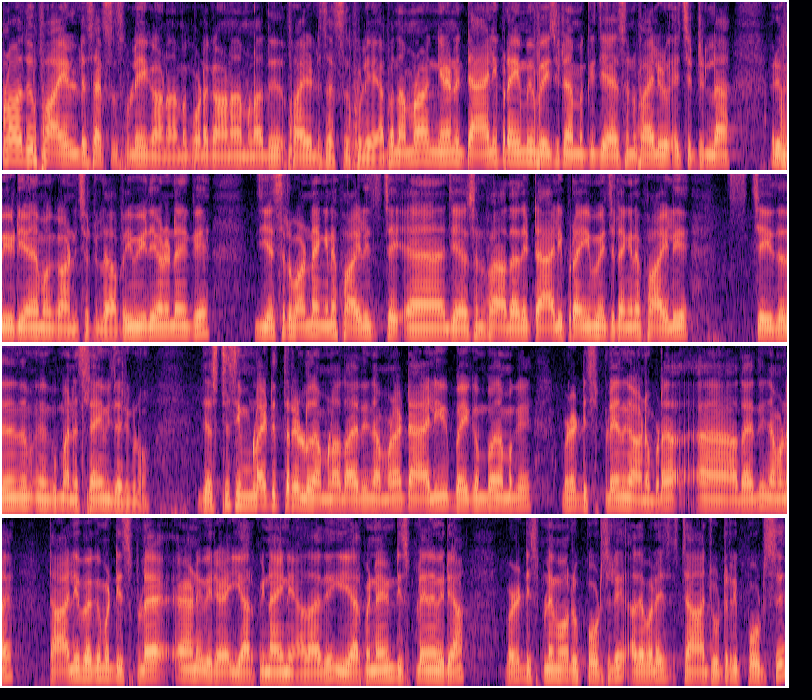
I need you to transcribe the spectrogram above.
നമ്മളത് ഫയൽഡ് സക്സസ്ഫുള്ളി കാണാം. നമുക്കിവിടെ കാണാം നമ്മളത് ഫയൽഡ് സക്സസ്ഫുള്ളി അപ്പോൾ നമ്മൾ ഇങ്ങനെയാണ് ടാലി പ്രൈം ഉപയോഗിച്ചിട്ട് നമുക്ക് ജേസൺ ഫയൽ വെച്ചിട്ടുള്ള ഒരു വീഡിയോ നമുക്ക് കാണിച്ചിട്ടുള്ളത്. അപ്പോൾ ഈ വീഡിയോ കണ്ടിട്ട് നിങ്ങൾക്ക് ജി എസ് വണ്ണ് എങ്ങനെ ഫയൽ ജേസൺ അതായത് ടാലി പ്രൈം വെച്ചിട്ട് എങ്ങനെ ഫയൽ ചെയ്തതെന്ന് നിങ്ങൾക്ക് മനസ്സിലായി വിചാരിക്കണോ. ജസ്റ്റ് സിമ്പിളായിട്ട് ഇത്രയേ ഉള്ളൂ. നമ്മൾ അതായത് നമ്മളെ ടാലി ഉപയോഗിക്കുമ്പോൾ നമുക്ക് ഇവിടെ ഡിസ്പ്ലേ എന്ന് കാണും. ഇവിടെ അതായത് നമ്മളെ ടാലി ഉപയോഗിക്കുമ്പോൾ ഡിസ്പ്ലേ ആണ് വരിക ഇ ആർ പി നയൻ അതായത് E R P nine display എന്ന് വരിക. ഇവിടെ ഡിസ്പ്ലേ മോർ റിപ്പോർട്ട്സിൽ അതേപോലെ സ്റ്റാറ്റ്യൂട്ടറി റിപ്പോർട്ട്സ്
